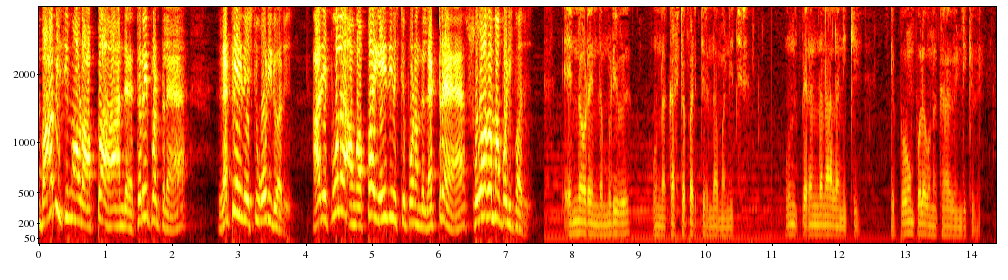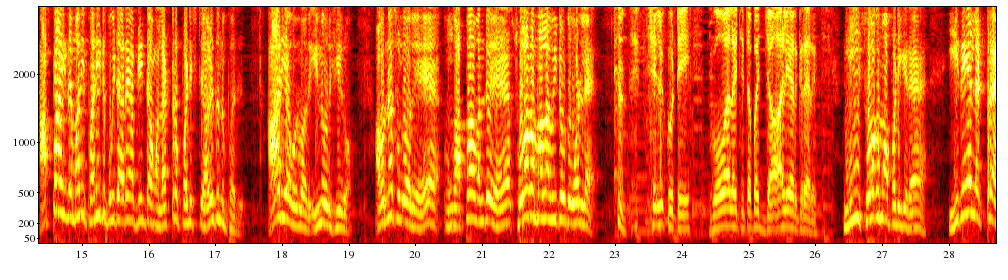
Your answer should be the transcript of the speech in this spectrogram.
பாபி சிம்மாவோட அப்பா அந்த திரைப்படத்துல லெட்டர் எழுதி வச்சுட்டு ஓடிடுவாரு. அதே போல அவங்க அப்பா எழுதி வச்சுட்டு போன அந்த லெட்டரை சுலோகமா படிப்பாரு. என்னோட இந்த முடிவு உன்னை கஷ்டப்படுத்தியிருந்தா மன்னிச்சிரு. உன் பிறந்த நாள் அன்னைக்கு எப்பவும் போல உனக்காக வேண்டிக்குவேன். அப்பா இத மாதிரி பண்ணிட்டு போயிட்டாரே அப்படின்ட்டு அவங்க லெட்டரை படிச்சுட்டு அழுது நிப்பாரு. ஆர்யா வருவாரு இன்னொரு ஹீரோ அவர் என்ன சொல்லுவாரு? உங்க அப்பா வந்து சோகமெல்லாம் வீட்டை விட்டு ஓடல. செல்குட்டி கோவால சித்தப்பா ஜாலியா இருக்கிறாரு. நீ சோகமா படிக்கிற? இதே லெட்டரை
